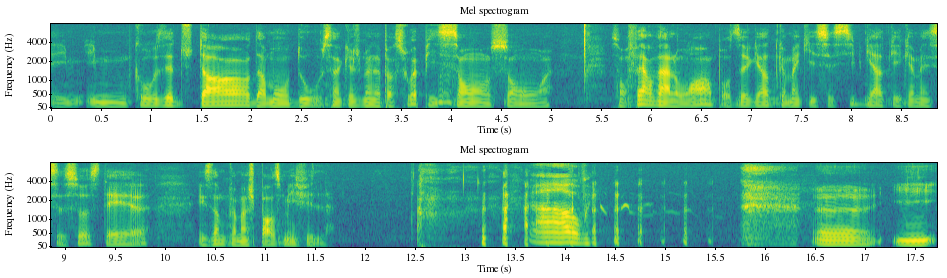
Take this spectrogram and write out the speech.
il, il me causait du tort dans mon dos sans que je m'en aperçoive. Puis son, son, son faire-valoir pour dire, regarde comment il est ceci, puis regarde comment c'est ça, c'était, euh, exemple, comment je passe mes fils. Ah oui. Euh, il-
